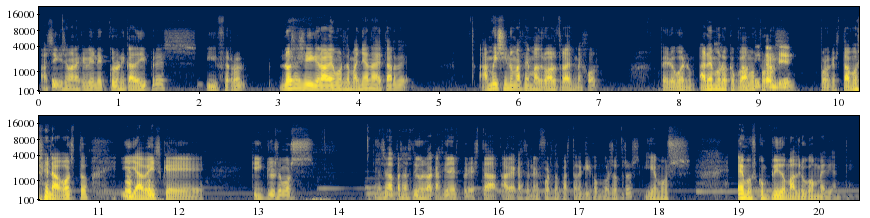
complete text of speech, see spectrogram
Así que semana que viene, crónica de Ipres y Ferrol. No sé si grabaremos de mañana, de tarde. A mí, si no me hace madrugar otra vez, mejor. Pero bueno, haremos lo que podamos porque, también. porque estamos en agosto y ya veis que, que incluso hemos. La semana pasada estuvimos de vacaciones, pero esta había que hacer un esfuerzo para estar aquí con vosotros y hemos, hemos cumplido madrugón mediante.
